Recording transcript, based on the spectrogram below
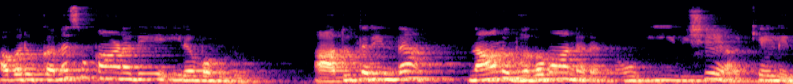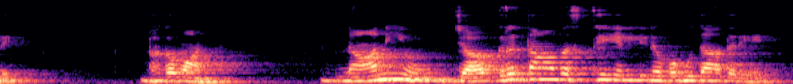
ಅವರು ಕನಸು ಕಾಣದೇ ಇರಬಹುದು. ಆದುದರಿಂದ ನಾನು ಭಗವಾನರನ್ನು ಈ ವಿಷಯ ಕೇಳಿದೆ. ಭಗವಾನ್, ಜ್ಞಾನಿಯು ಜಾಗೃತಾವಸ್ಥೆಯಲ್ಲಿರಬಹುದಾದರೆ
